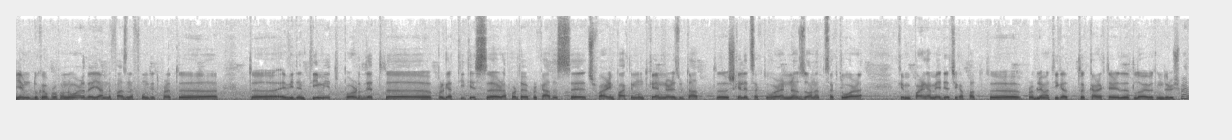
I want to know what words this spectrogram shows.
Janë duke u përpunuar dhe janë në fazën e fundit pra të të evidentimit, por dhe të përgatitjes së raporteve përkatës se çfarë impakti mund të kenë në rezultat shkelje të caktuara në zona të caktuara. Kemi parë nga media që ka pat problematika të karakterit dhe të llojeve të ndryshme,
